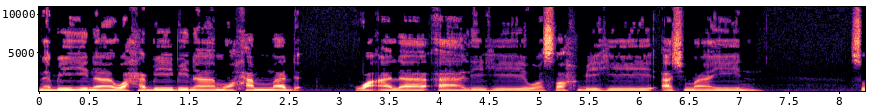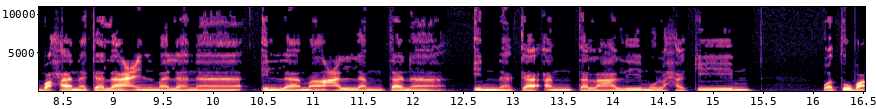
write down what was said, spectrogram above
نبينا وحبيبنا محمد وعلى آله وصحبه أجمعين سبحانك لا علم لنا إلا ما علمتنا إنك أنت العليم الحكيم วะตุบะ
